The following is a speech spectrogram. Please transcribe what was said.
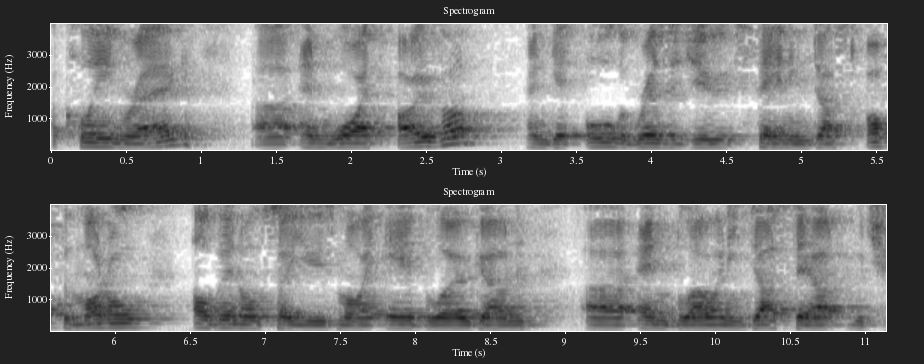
a clean rag, uh, and wipe over and get all the residue sanding dust off the model. I'll then also use my air blow gun uh, and blow any dust out which,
